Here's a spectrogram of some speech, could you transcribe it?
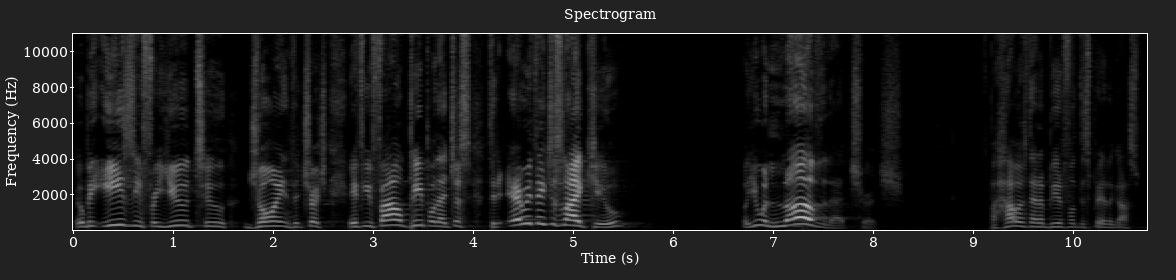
It would be easy for you to join the church. If you found people that just did everything just like you, well, you would love that church. But how is that a beautiful display of the gospel?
